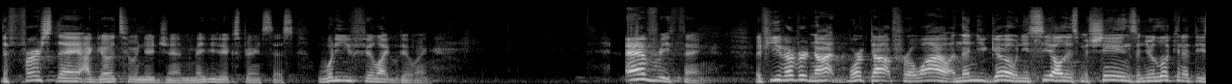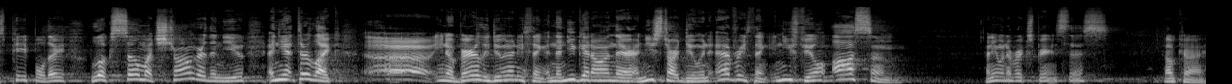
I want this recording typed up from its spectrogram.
The first day I go to a new gym, maybe you've experienced this, what do you feel like doing? Everything. If you've ever not worked out for a while and then you go and you see all these machines and you're looking at these people, they look so much stronger than you, and yet they're like, you know, barely doing anything. And then you get on there and you start doing everything and you feel awesome. Anyone ever experienced this? Okay.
